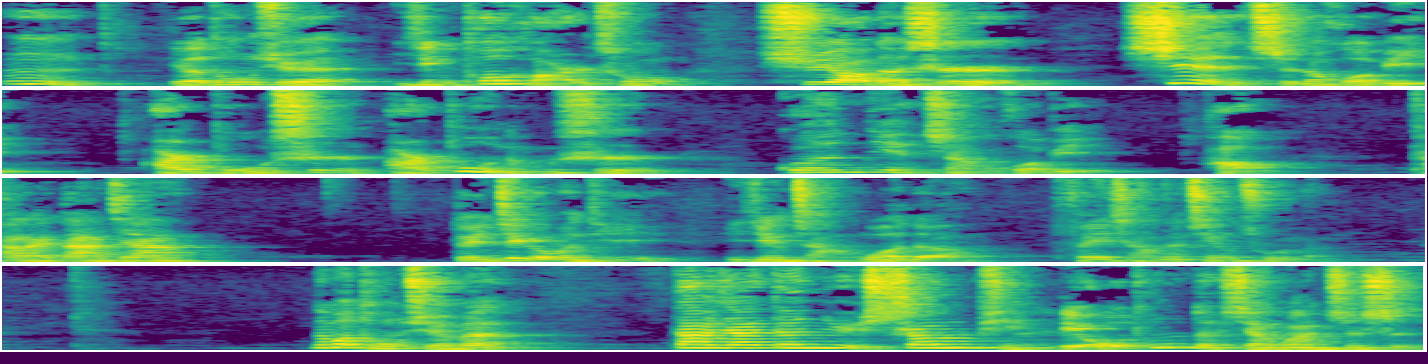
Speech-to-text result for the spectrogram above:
嗯。有的同学已经脱口而出，需要的是现实的货币，而不是而不能是观念上的货币。好，看来大家对这个问题已经掌握的非常的清楚了。那么，同学们，大家根据商品流通的相关知识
